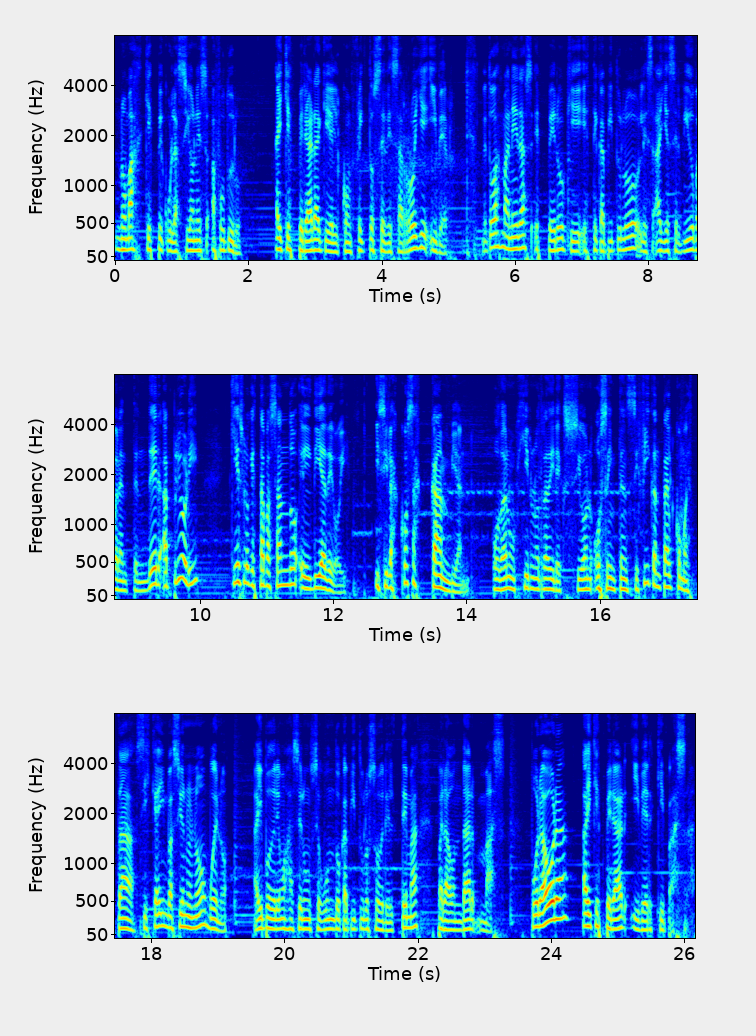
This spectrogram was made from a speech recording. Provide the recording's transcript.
no más que especulaciones a futuro. Hay que esperar a que el conflicto se desarrolle y ver. De todas maneras, espero que este capítulo les haya servido para entender a priori qué es lo que está pasando el día de hoy. Y si las cosas cambian o dan un giro en otra dirección o se intensifican tal como está, si es que hay invasión o no, bueno, ahí podremos hacer un segundo capítulo sobre el tema para ahondar más. Por ahora hay que esperar y ver qué pasa.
